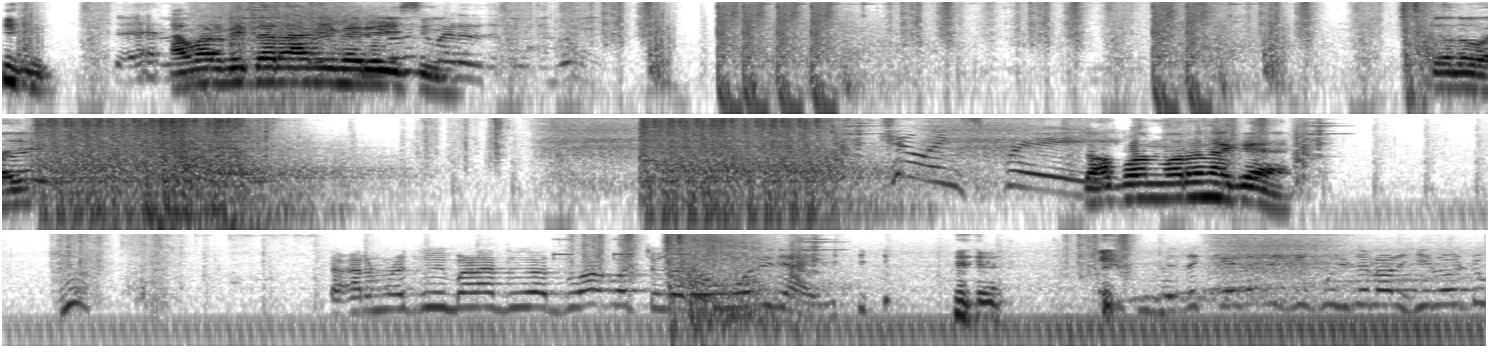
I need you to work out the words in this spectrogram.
আমার ভিতরে আমি মেরেছি। চলো ভাই। তপন মরে না কে? তার মানে তুমি বড় দুয়া দোয়া করছ যে ও মরে যায়। যে কেন কি বুঝতে না হিরো টু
